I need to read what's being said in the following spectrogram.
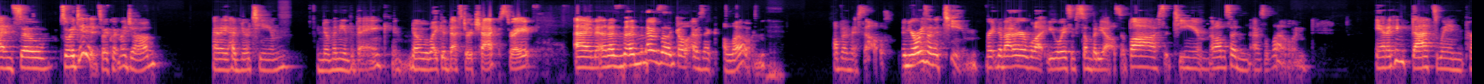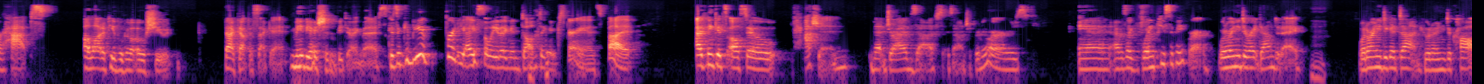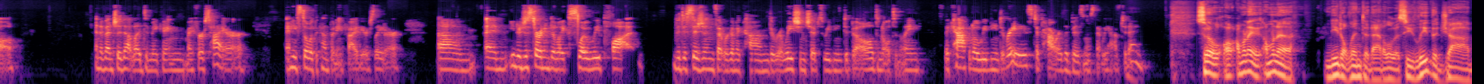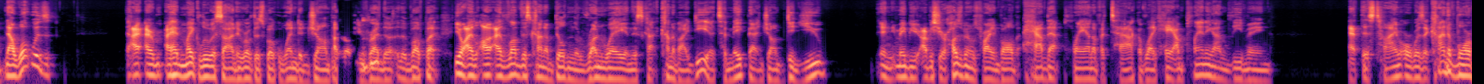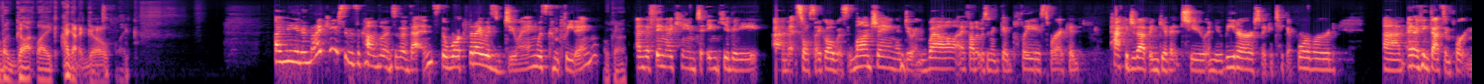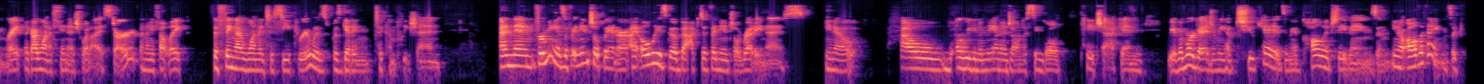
and so so i did it so i quit my job and i had no team no money in the bank and no like investor checks, right? And and, I, and I was like, I was like alone, mm-hmm. all by myself. And you're always on a team, right? No matter what, you always have somebody else, a boss, a team. And all of a sudden, I was alone. And I think that's when perhaps a lot of people go, "Oh shoot, back up a second. Maybe I shouldn't be doing this," because it can be a pretty isolating and daunting experience. But I think it's also passion that drives us as entrepreneurs and I was like, blank piece of paper. What do I need to write down today? Mm. What do I need to get done? Who do I need to call? And eventually that led to making my first hire. And he's still with the company five years later. Um, and, you know, just starting to like slowly plot the decisions that were going to come, the relationships we need to build, and ultimately the capital we need to raise to power the business that we have today. So uh, I'm gonna I'm gonna needle into that a little bit. So you leave the job now. What was I, I, I had Mike Lewis on who wrote this book When to Jump. I don't know if you've mm-hmm. read the the book, but you know I I love this kind of building the runway and this kind of idea to make that jump. Did you and maybe obviously your husband was probably involved have that plan of attack of like hey i'm planning on leaving at this time or was it kind of more of a gut like i gotta go like i mean in my case it was a confluence of events the work that i was doing was completing okay and the thing i came to incubate um, at SoulCycle was launching and doing well and i felt it was in a good place where i could package it up and give it to a new leader so they could take it forward um, and I think that's important, right? Like I want to finish what I start. And I felt like the thing I wanted to see through was was getting to completion. And then for me as a financial planner, I always go back to financial readiness. You know, how are we going to manage on a single paycheck? And we have a mortgage and we have two kids and we have college savings and you know all the things. Like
